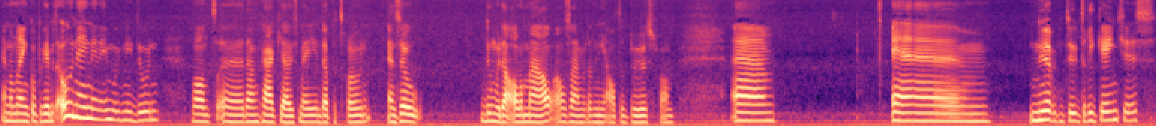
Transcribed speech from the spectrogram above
En dan denk ik op een gegeven moment, oh nee, nee, nee, moet ik niet doen. Want uh, dan ga ik juist mee in dat patroon. En zo doen we dat allemaal, al zijn we er niet altijd bewust van. Um, en nu heb ik natuurlijk drie kindjes.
